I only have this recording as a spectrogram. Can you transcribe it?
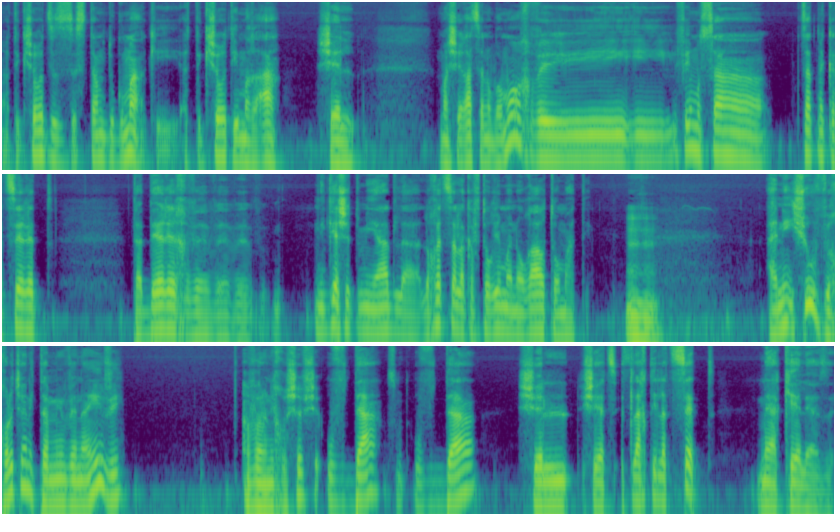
התקשורת זה, זה סתם דוגמה, כי התקשורת היא מראה של מה שרץ לנו במוח, והיא היא לפעמים עושה, קצת מקצרת את הדרך וניגשת מיד, ל- לוחצת על הכפתורים הנורא אוטומטי. מהמם. אני, שוב, יכול להיות שאני תמים ונאיבי, אבל אני חושב שעובדה, זאת אומרת, עובדה של, שהצלחתי לצאת מהכלא הזה.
